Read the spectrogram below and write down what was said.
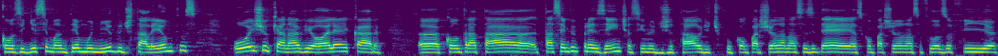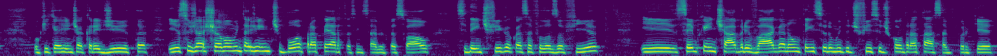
conseguir se manter munido de talentos, hoje o que a nave olha é, cara, uh, contratar, tá sempre presente assim no digital, de tipo compartilhando as nossas ideias, compartilhando a nossa filosofia, o que, que a gente acredita. E isso já chama muita gente boa para perto, assim, sabe? O pessoal se identifica com essa filosofia e sempre que a gente abre vaga não tem sido muito difícil de contratar, sabe? Porque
